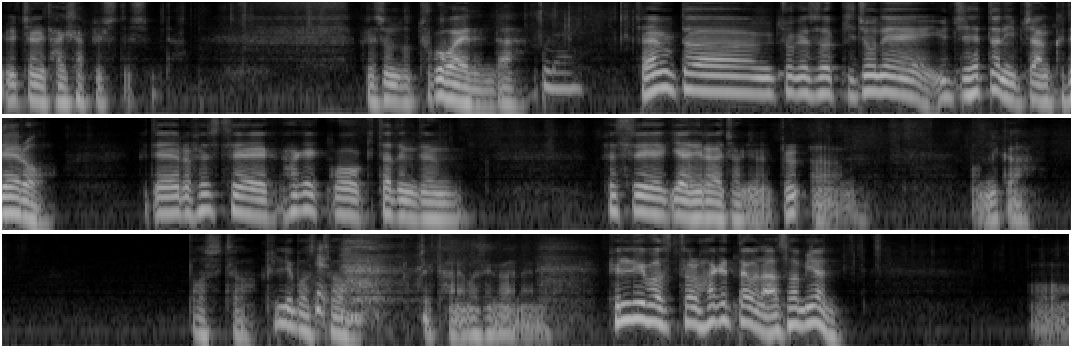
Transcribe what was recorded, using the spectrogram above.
일정이 다시 잡힐 수도 있습니다. 그래서 좀 더 두고 봐야 된다. 네. 자유한국당 쪽에서 기존에 유지했던 입장 그대로 그대로 패스트트랙 하겠고 기타 등등 패스트트랙이 아니라 저기 블- 어, 뭡니까 버스터 필리버스터 갑자기 단어가 생각 안 나네 필리버스터를 하겠다고 나서면 어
